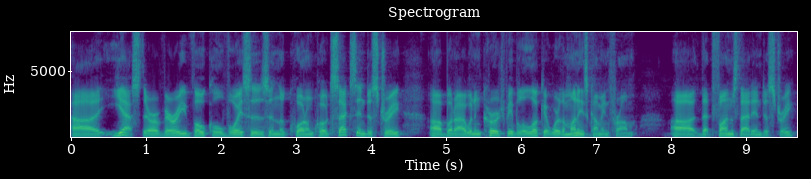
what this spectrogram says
uh, yes, there are very vocal voices in the quote unquote sex industry, uh, but I would encourage people to look at where the money's coming from uh, that funds that industry.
